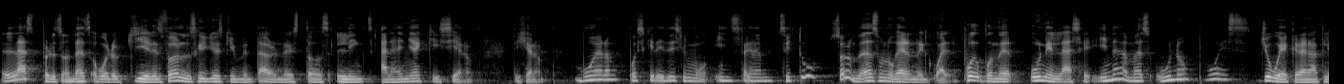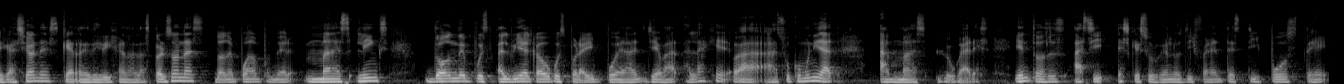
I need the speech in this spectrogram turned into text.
las personas, o bueno, quienes fueron los que ellos que inventaron estos links araña que hicieron, dijeron, bueno, pues queridísimo Instagram, si tú solo me das un lugar en el cual puedo poner un enlace y nada más uno, pues yo voy a crear aplicaciones que redirijan a las personas, donde puedan poner más links, donde pues al fin y al cabo pues por ahí puedan llevar a, la, a, a su comunidad a más lugares. Y entonces así es que surgen los diferentes tipos de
